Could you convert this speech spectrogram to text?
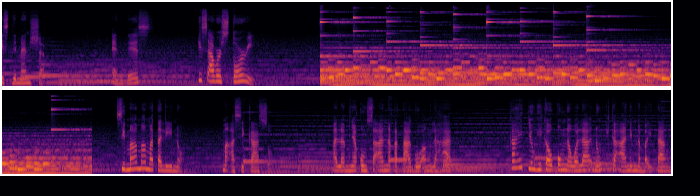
is dementia. And this is our story. Si Mama matalino, maasikaso. Alam niya kung saan nakatago ang lahat. Kahit yung hikaw kong nawala nung ika-anim na baitang.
